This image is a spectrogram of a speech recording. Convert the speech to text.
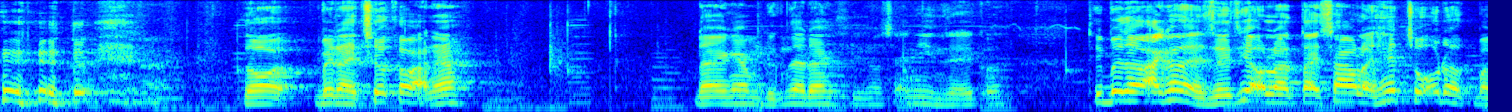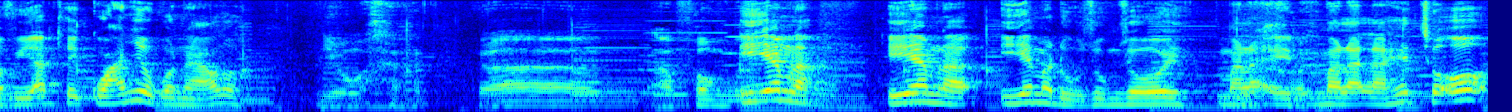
Rồi, bên này trước các bạn nhé. Đây anh em đứng ra đây thì nó sẽ nhìn thấy cơ. Thì bây giờ anh có thể giới thiệu là tại sao lại hết chỗ được bởi vì anh thấy quá nhiều quần áo rồi. nhiều mà là áo phông. Ý em là ý em là ý em là đủ dùng rồi mà lại mà lại là hết chỗ.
